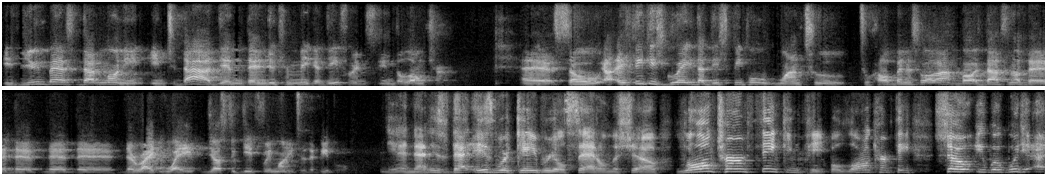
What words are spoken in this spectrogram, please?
if you invest that money into that, then then you can make a difference in the long term. Uh, so I think it's great that these people want to to help Venezuela, but that's not the the, the, the, the right way just to give free money to the people. Yeah, and that is that is what Gabriel said on the show. Long term thinking, people. Long term thinking. So, would uh,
